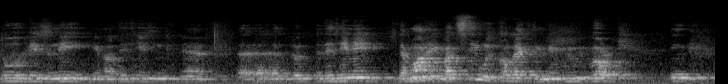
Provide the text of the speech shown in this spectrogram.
do his need, you know, did he uh, uh, did he need the money? But still we collecting. We, we were in,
